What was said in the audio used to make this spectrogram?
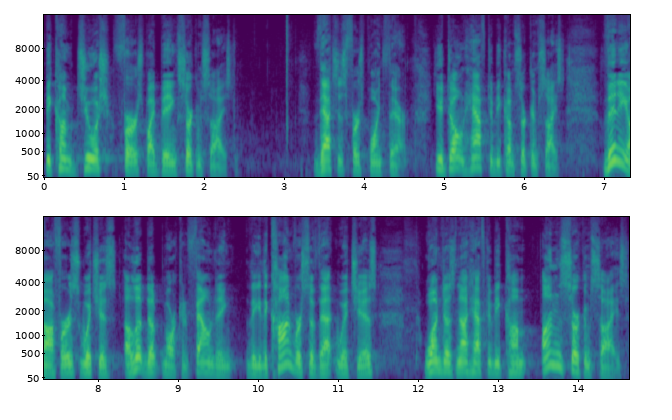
become Jewish first by being circumcised. That's his first point there. You don't have to become circumcised. Then he offers, which is a little bit more confounding, the, the converse of that, which is one does not have to become uncircumcised.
